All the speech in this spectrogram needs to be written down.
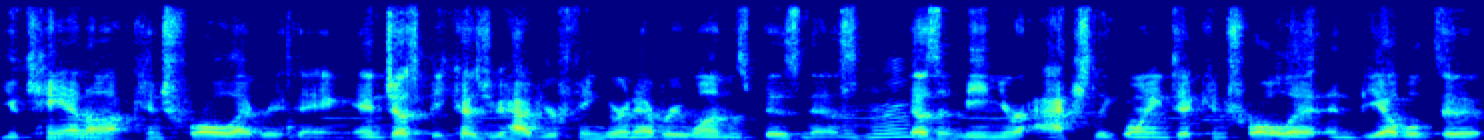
You mm-hmm. cannot mm-hmm. control everything. And just because you have your finger in everyone's business mm-hmm. doesn't mean you're actually going to control it and be able to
